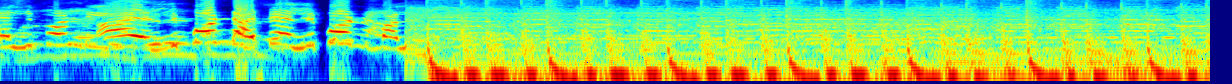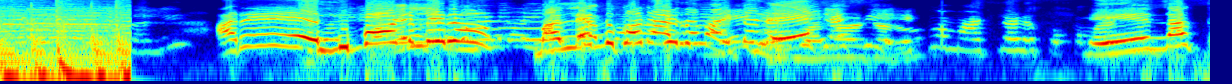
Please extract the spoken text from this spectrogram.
వెళ్ళిపోండి. ఆ, వెళ్ళిపోండి. అంటే వెళ్ళిపోండి అరే వెళ్ళిపోండి మీరు మళ్ళీ ఎందుకు ఏందక్క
